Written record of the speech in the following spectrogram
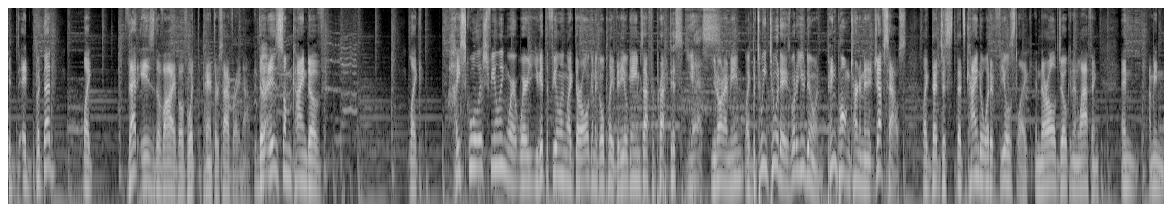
It, it, but that, like, that is the vibe of what the Panthers have right now. There is Yeah. some kind of like high schoolish feeling where where you get the feeling like they're all going to go play video games after practice. Yes. You know what I mean? Like between two a days, what are you doing? Ping pong tournament at Jeff's house. Like that just that's kind of what it feels like. And they're all joking and laughing. And I mean,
